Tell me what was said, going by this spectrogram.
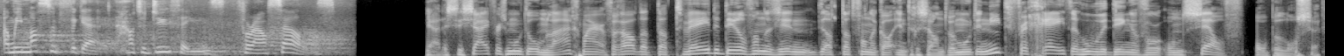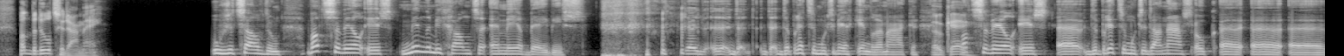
And we mustn't forget how to do things for ourselves. Ja, dus de cijfers moeten omlaag, maar vooral dat, dat tweede deel van de zin, dat, dat vond ik al interessant. We moeten niet vergeten hoe we dingen voor onszelf oplossen. Wat bedoelt ze daarmee? Hoe ze het zelf doen. Wat ze wil is minder migranten en meer baby's. De, de, de, de Britten moeten meer kinderen maken. Wat ze wil is, eh, de Britten moeten daarnaast ook eh, eh,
